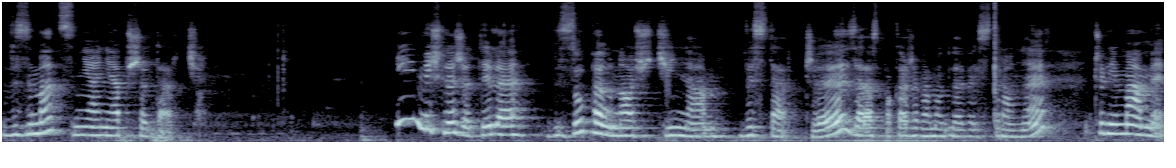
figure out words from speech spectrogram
wzmacniania przetarcia. I myślę, że tyle w zupełności nam wystarczy. Zaraz pokażę Wam od lewej strony. Czyli mamy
